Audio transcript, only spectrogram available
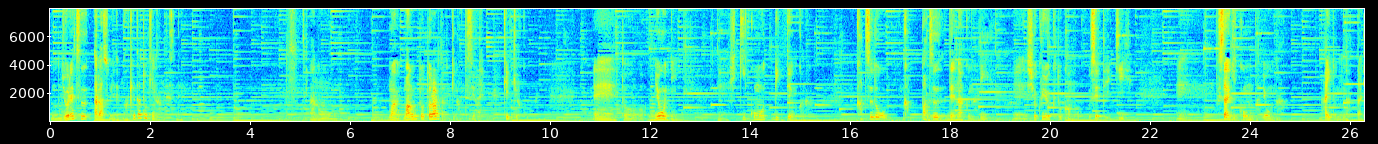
その序列争いで負けた時なんですね。あのまあマウント取られた時なんですよね。結局。えっ、と妙に、え引きこもりっていうのかな。活動活発でなくなり、えー食欲とかも失せていき、えー塞ぎ込んだような態度になったり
